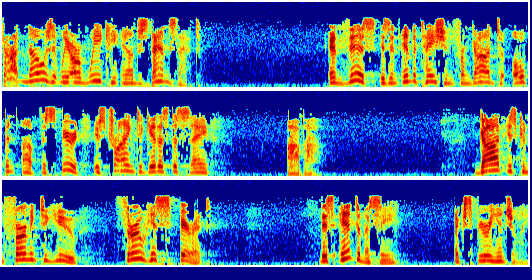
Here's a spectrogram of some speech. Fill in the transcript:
God knows that we are weak. He understands that. And this is an invitation from God to open up. The Spirit is trying to get us to say, Abba. God is confirming to you through His Spirit this intimacy experientially.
